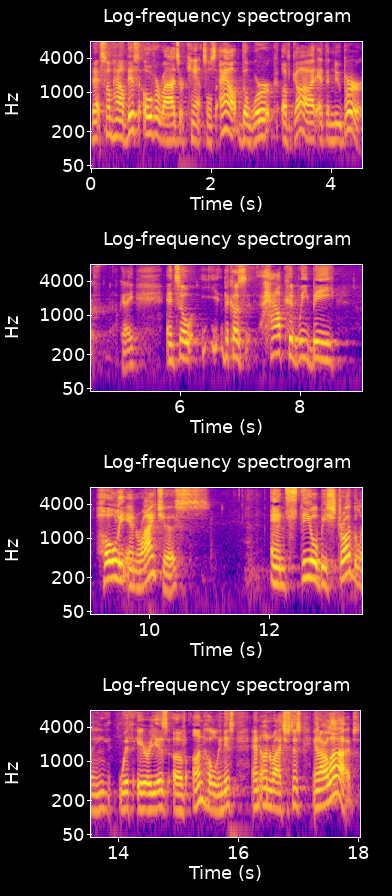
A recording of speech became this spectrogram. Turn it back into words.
that somehow this overrides or cancels out the work of God at the new birth. Okay? And so, because how could we be holy and righteous and still be struggling with areas of unholiness and unrighteousness in our lives?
